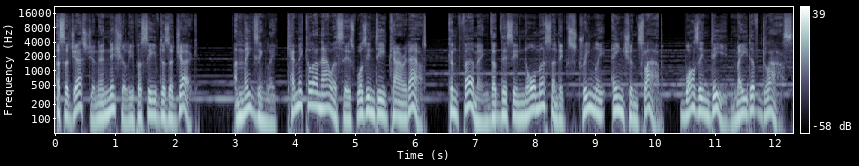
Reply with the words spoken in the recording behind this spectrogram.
A suggestion initially perceived as a joke. Amazingly, chemical analysis was indeed carried out, confirming that this enormous and extremely ancient slab was indeed made of glass.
